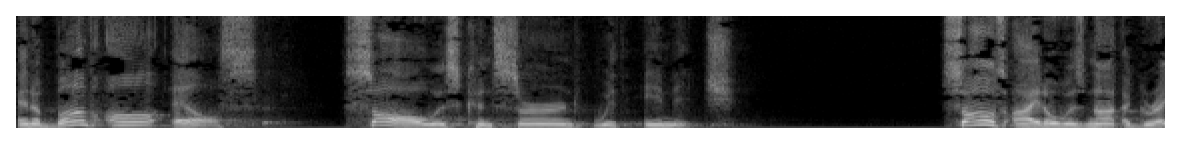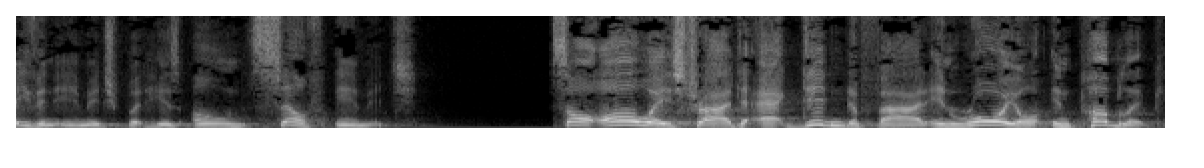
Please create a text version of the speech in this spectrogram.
And above all else, Saul was concerned with image. Saul's idol was not a graven image, but his own self image. Saul always tried to act dignified and royal in public.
